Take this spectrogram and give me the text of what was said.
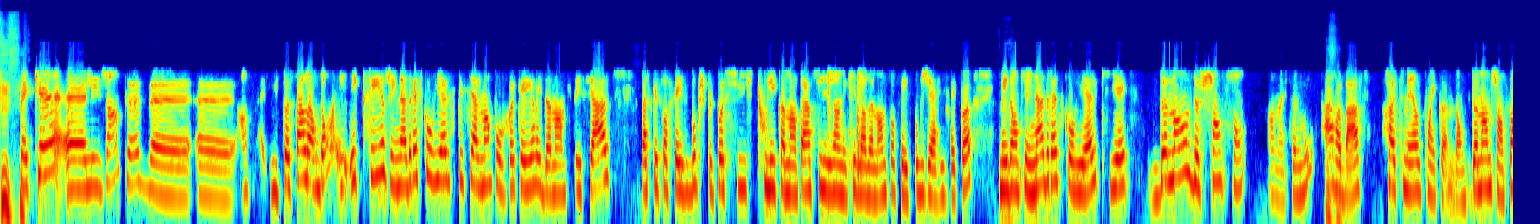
fait que euh, les gens peuvent, euh, ils peuvent faire leur don et écrire. J'ai une adresse courriel spécialement pour recueillir les demandes spéciales parce que sur Facebook, je peux pas suivre tous les commentaires. Si les gens m'écrivent leur demande sur Facebook, j'y arriverai pas. Mais donc, il y a une adresse courriel qui est demande de chanson, en un seul mot, mhm. hotmail.com. Donc, demande chanson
